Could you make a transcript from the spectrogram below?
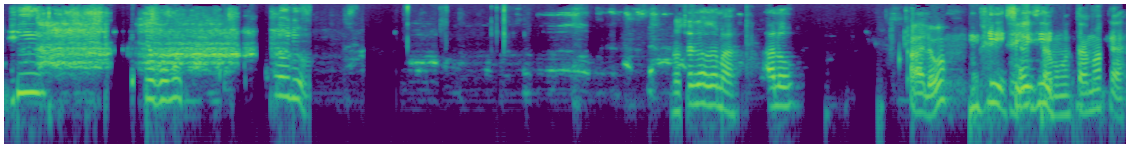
Y sentido común, creo yo. No sé los demás. Aló. ¿Aló? Sí, Sí, sí. Estamos, estamos acá.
